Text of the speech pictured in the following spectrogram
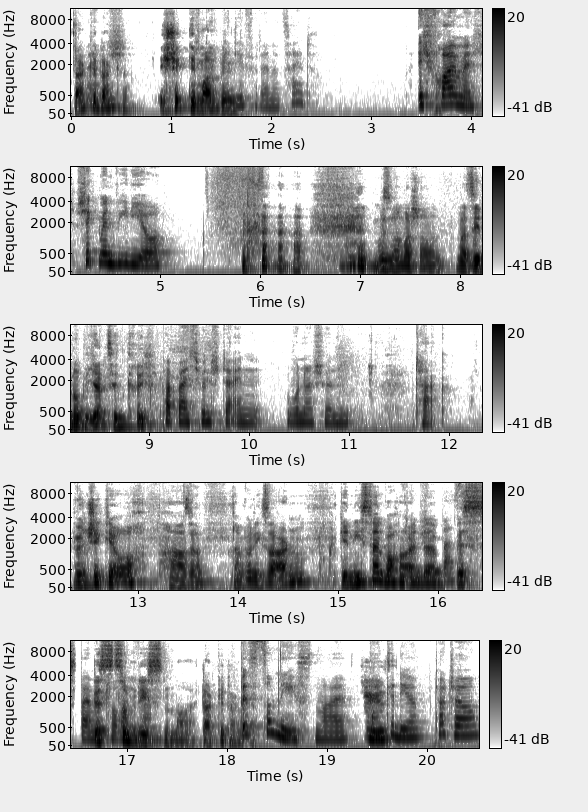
Danke, Mensch. danke. Ich schicke dir mal ein Bild. dir für deine Zeit. Ich freue mich. Schick mir ein Video. Muss man mal schauen. Mal sehen, ob ich eins hinkriege. Papa, ich wünsche dir einen wunderschönen Tag. Wünsche ich dir auch, Hase. Dann würde ich sagen, genieß dein Wochenende. Bis, bis zum nächsten Mal. Danke, danke. Bis zum nächsten Mal. Tschüss. Danke dir. Ciao, ciao.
